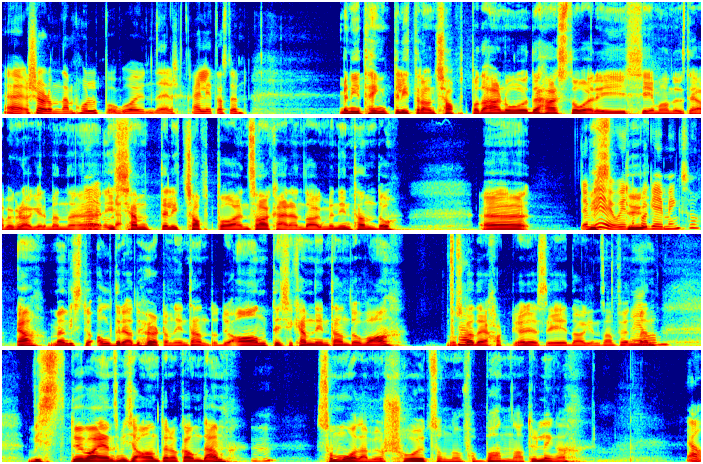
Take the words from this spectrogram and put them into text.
Uh, Sjøl om de holder på å gå under ei lita stund. Men jeg tenkte litt kjapt på det her nå. Det her står ikke i manustida, beklager. Men eh, jeg kjente litt kjapt på en sak her en dag med Nintendo. Eh, Ja, vi er jo inne på gaming, så. ja, men hvis du aldri hadde hørt om Nintendo, du ante ikke hvem Nintendo var Nå skal Ja. det hardt gjøres i dagens samfunn, Ja. men hvis du var en som ikke ante noe om dem, Mm. så må de jo se ut som noen forbanna tullinger. Ja.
